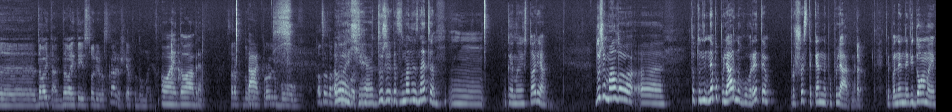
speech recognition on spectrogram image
Е, давай так, давай ти історію розкажеш, я подумаю. Ой, добре. Зараз подумаю Так. про любов. Та це кожному Ой, році. дуже з мене, знаєте, окей, моя історія. Дуже мало, е, тобто не- непопулярно говорити про щось таке непопулярне. Так. Типу, не- невідоме.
